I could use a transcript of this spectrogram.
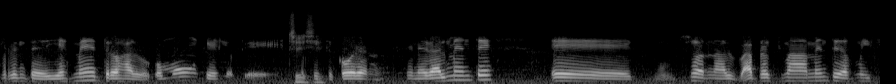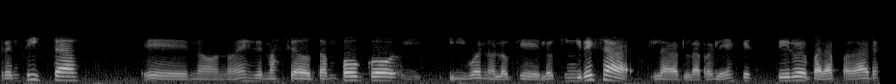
frente de 10 metros, algo común, que es lo que, sí, lo que sí. se cobran generalmente. Eh, son al, aproximadamente 2.000 frentistas, eh, no no es demasiado tampoco y, y, bueno lo que lo que ingresa la, la realidad es que sirve para pagar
